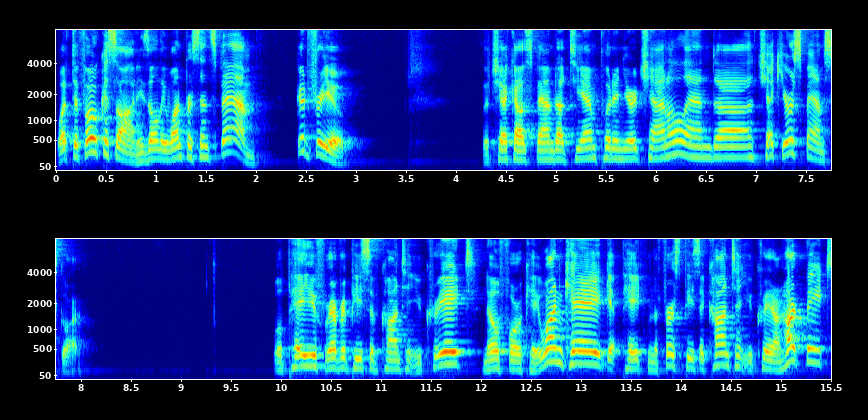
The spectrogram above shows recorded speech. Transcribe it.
what to focus on. He's only 1% spam. Good for you. So check out spam.tm, put in your channel, and uh, check your spam score. We'll pay you for every piece of content you create. No 4K, 1K. Get paid from the first piece of content you create on Heartbeat.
